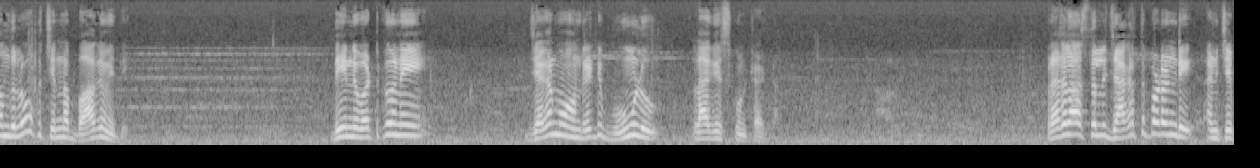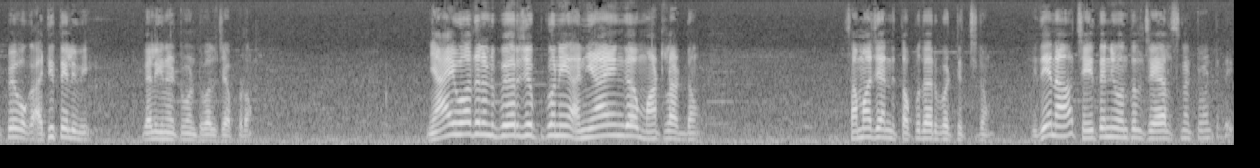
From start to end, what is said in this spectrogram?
అందులో ఒక చిన్న భాగం ఇది. దీన్ని పట్టుకొని జగన్మోహన్ రెడ్డి భూములు లాగేసుకుంటాడు ప్రజల ఆస్తుల్ని జాగ్రత్త పడండి అని చెప్పే ఒక అతి తెలివి కలిగినటువంటి వాళ్ళు చెప్పడం. న్యాయవాదులను పేరు చెప్పుకొని అన్యాయంగా మాట్లాడడం. సమాజాన్ని తప్పుదారి పట్టించడం. ఇదేనా చైతన్యవంతులు చేయాల్సినటువంటిది?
